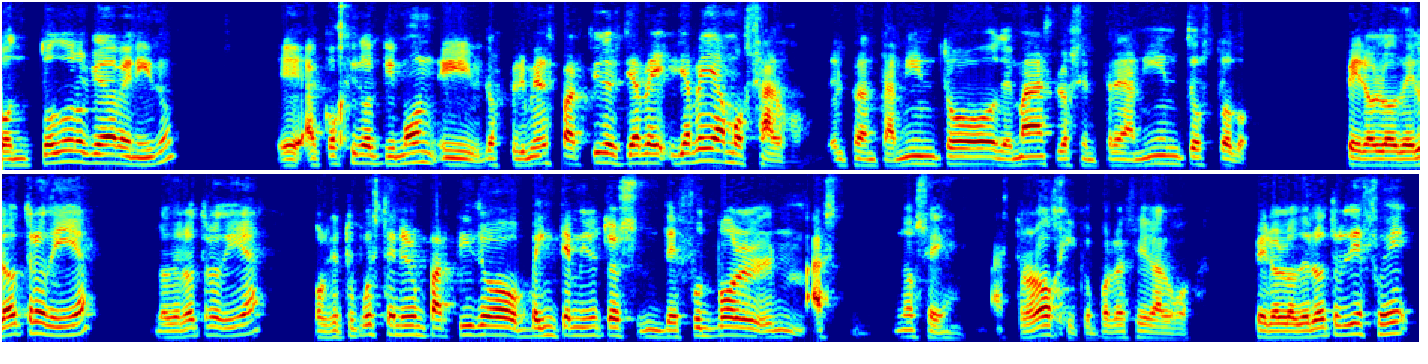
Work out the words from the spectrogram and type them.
con todo lo que ha venido, eh, ha cogido el timón y los primeros partidos ya, ya veíamos algo, el planteamiento, demás, los entrenamientos, todo. Pero lo del otro día, lo del otro día, porque tú puedes tener un partido 20 minutos de fútbol, no sé, astrológico, por decir algo, pero lo del otro día fue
